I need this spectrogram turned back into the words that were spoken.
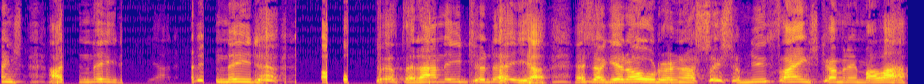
things I didn't need. I didn't need uh, stuff that I need today uh, as I get older and I see some new things coming in my life.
